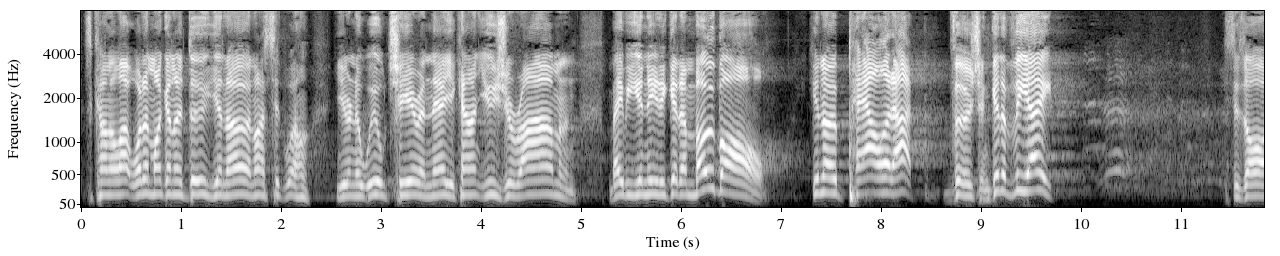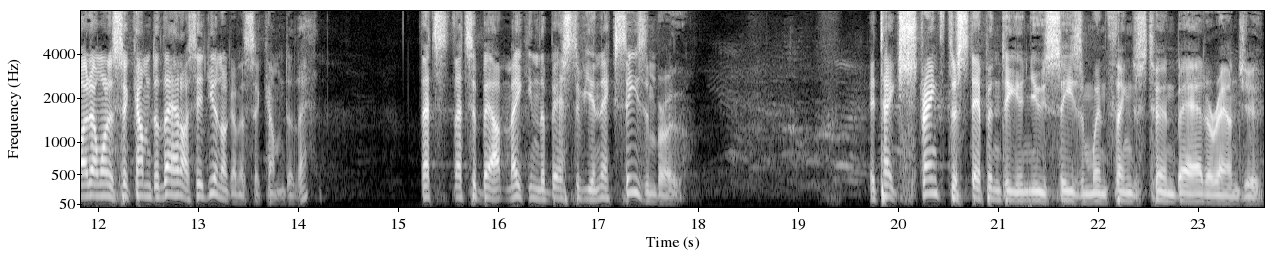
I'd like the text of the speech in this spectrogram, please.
it's kind of like, what am I going to do? You know? And I said, well, you're in a wheelchair and now you can't use your arm. And maybe you need to get a mobile, you know, powered up version. Get a V8. He says, oh, I don't want to succumb to that. I said, you're not going to succumb to that. That's, that's about making the best of your next season, bro. It takes strength to step into your new season when things turn bad around you.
